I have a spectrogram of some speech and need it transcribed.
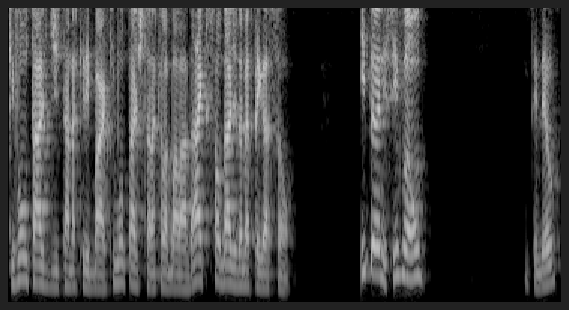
Que vontade de estar naquele bar, que vontade de estar naquela balada. Ai, que saudade da minha pegação. E dane-se, e vão. Entendeu?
